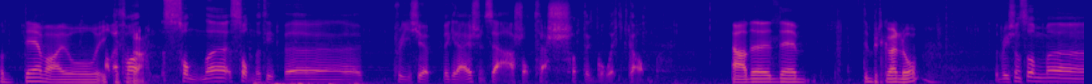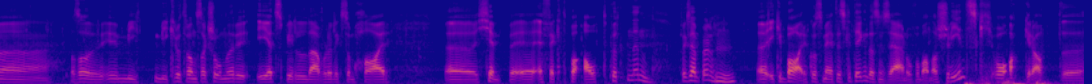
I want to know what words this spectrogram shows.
Og det var jo ikke ja, så bra. Sånne, sånne type pre-kjøpegreier syns jeg er så trash at det går ikke an. Ja, det, det, det burde ikke være lov. Det blir sånn som uh, Altså i mikrotransaksjoner i- i et spill der hvor det liksom har uh, kjempeeffekt på outputen din, f.eks. Mm. Uh, ikke bare kosmetiske ting. Det syns jeg er noe forbanna svinsk. Og akkurat uh,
